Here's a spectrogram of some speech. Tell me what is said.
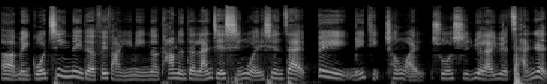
呃美国境内的非法移民呢，他们的拦截行为现在被媒体称为说是越来越残忍。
